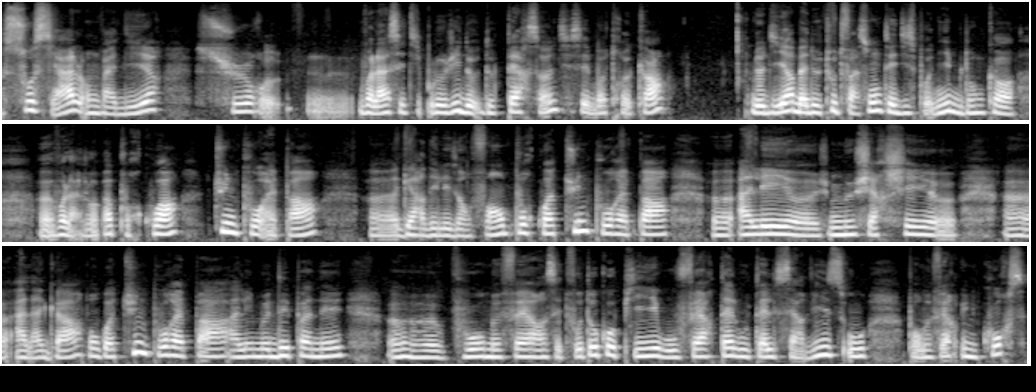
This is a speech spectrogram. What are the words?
social, on va dire, sur euh, voilà, ces typologies de, personnes, si c'est votre cas, de dire bah, de toute façon tu es disponible, donc euh, euh, voilà, je vois pas pourquoi tu ne pourrais pas garder les enfants, pourquoi tu ne pourrais pas aller me chercher à la gare, pourquoi tu ne pourrais pas aller me dépanner pour me faire cette photocopie ou faire tel ou tel service ou pour me faire une course.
